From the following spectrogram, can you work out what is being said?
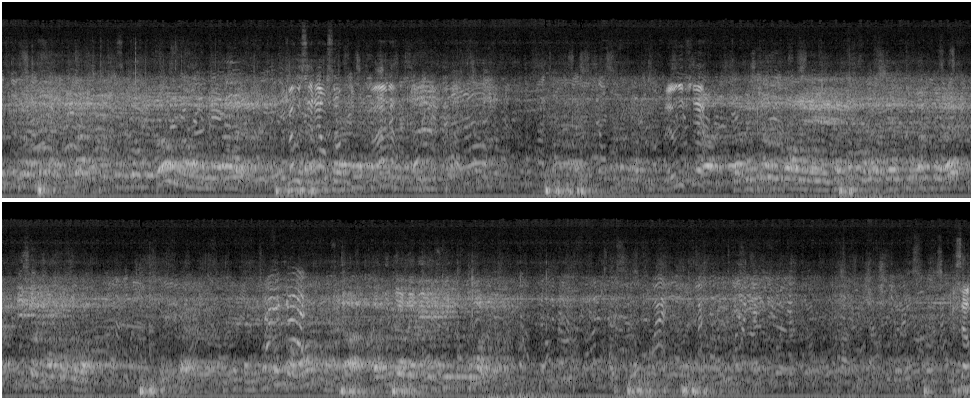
On peut est fiers. C'est im-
